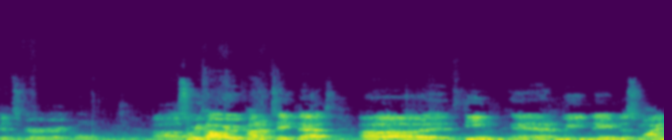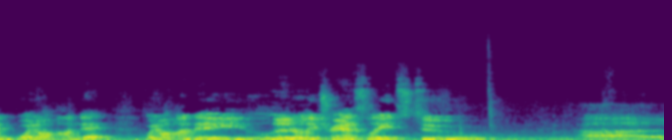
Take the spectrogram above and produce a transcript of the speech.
it's, very, very cool. Uh, so we thought we would kind of take that uh, theme and we named this wine Buena Onda. Buena Onda literally translates to uh,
